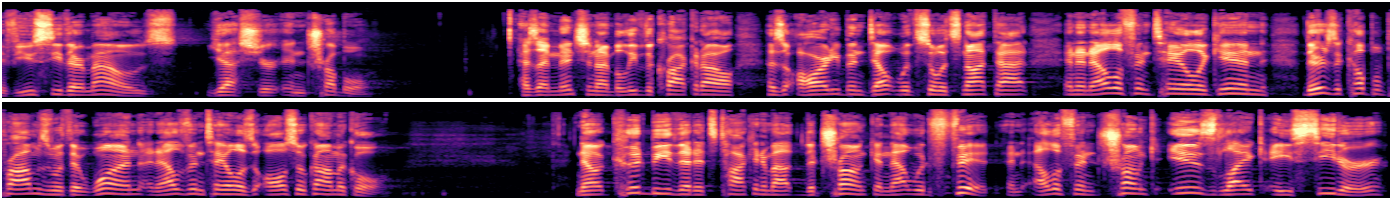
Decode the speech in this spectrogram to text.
If you see their mouths, yes, you're in trouble. As I mentioned, I believe the crocodile has already been dealt with, so it's not that. And an elephant tail, again, there's a couple problems with it. One, an elephant tail is also comical. Now, it could be that it's talking about the trunk, and that would fit. An elephant trunk is like a cedar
